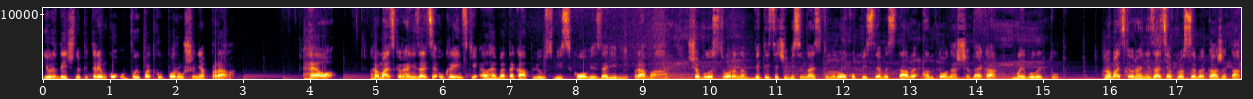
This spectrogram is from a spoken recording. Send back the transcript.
юридичну підтримку у випадку порушення права. ГЕО громадська організація Українські ЛГБТК плюс військові за рівні права що було створено в 2018 року після вистави Антона Шебека Ми були тут. Громадська організація про себе каже так:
